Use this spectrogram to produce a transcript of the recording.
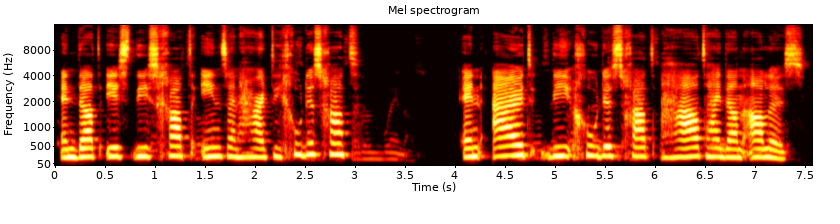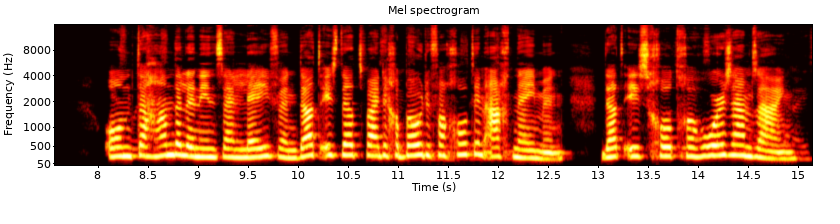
En dat is die schat in zijn hart, die goede schat. En uit die goede schat haalt hij dan alles. Om te handelen in zijn leven, dat is dat wij de geboden van God in acht nemen. Dat is God gehoorzaam zijn.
